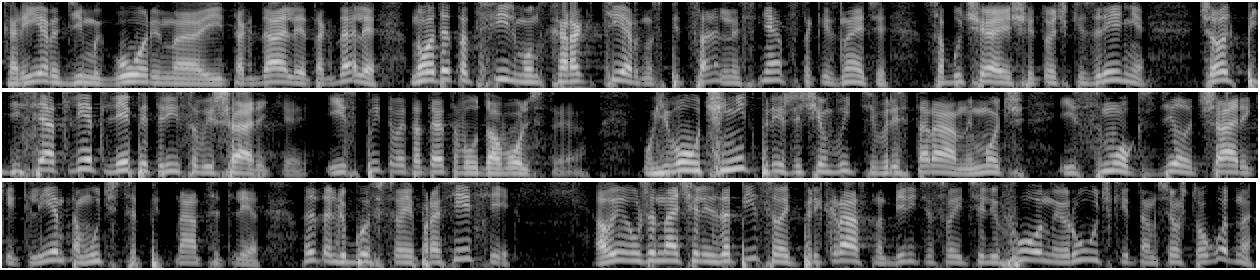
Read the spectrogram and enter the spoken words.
карьере Димы Горина и так далее, и так далее. Но вот этот фильм, он характерно, специально снят с такой, знаете, с обучающей точки зрения. Человек 50 лет лепит рисовые шарики и испытывает от этого удовольствие. У его ученик, прежде чем выйти в ресторан и мочь и смог сделать шарики клиентам, учится 15 лет. Вот это любовь к своей профессии – а вы уже начали записывать, прекрасно, берите свои телефоны, ручки, там все что угодно.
